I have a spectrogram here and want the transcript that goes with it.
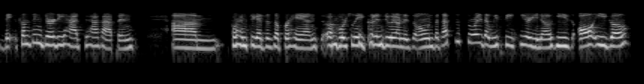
They, something dirty had to have happened um, for him to get this upper hand. Unfortunately, he couldn't do it on his own, but that's the story that we see here. You know, he's all ego.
